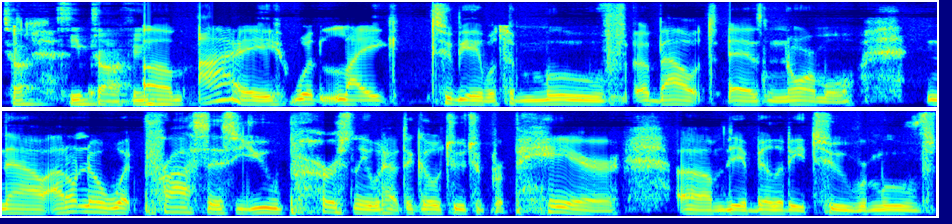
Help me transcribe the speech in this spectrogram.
sir. Keep talking. Um, I would like to be able to move about as normal. Now, I don't know what process you personally would have to go to to prepare um, the ability to remove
